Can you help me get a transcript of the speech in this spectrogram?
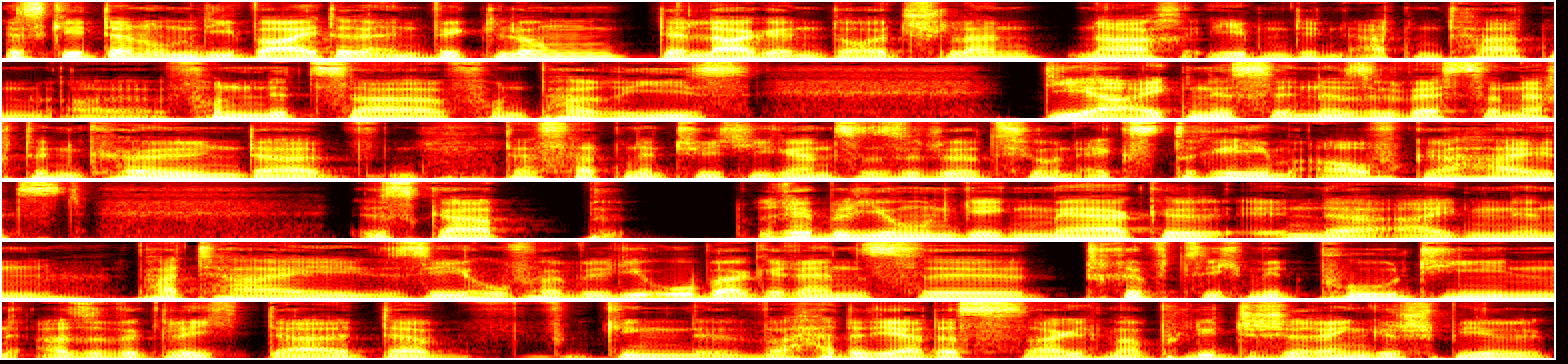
Es geht dann um die weitere Entwicklung der Lage in Deutschland nach eben den Attentaten äh, von Nizza, von Paris, die Ereignisse in der Silvesternacht in Köln, da, das hat natürlich die ganze Situation extrem aufgeheizt. Es gab Rebellion gegen Merkel in der eigenen Partei. Seehofer will die Obergrenze, trifft sich mit Putin. Also wirklich, da, da ging, hatte ja das, sage ich mal, politische Ränkespiel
